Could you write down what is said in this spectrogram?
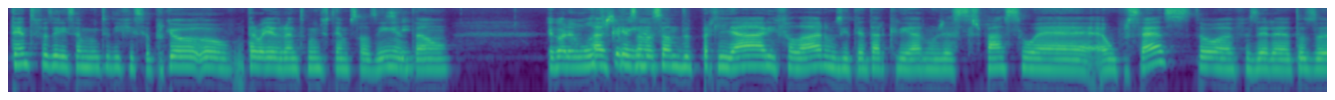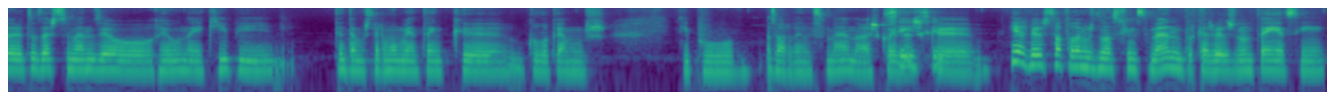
tento fazer isso, é muito difícil, porque eu, eu trabalhei durante muito tempo sozinha, Sim. então Agora é um outro Acho caminho. que essa noção de partilhar e falarmos e tentar criarmos esse espaço é, é um processo. Estou a fazer, a, todas, todas as semanas eu reúno a equipe e tentamos ter um momento em que colocamos tipo as ordens da semana ou as coisas sim, que sim. e às vezes só falamos do nosso fim de semana porque às vezes não tem assim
